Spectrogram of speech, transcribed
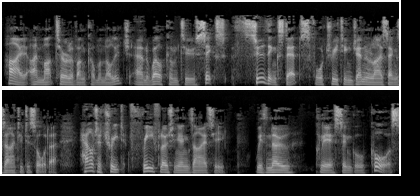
Hi, I'm Mark Tyrrell of Uncommon Knowledge, and welcome to six soothing steps for treating generalized anxiety disorder. How to treat free floating anxiety with no clear single cause.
